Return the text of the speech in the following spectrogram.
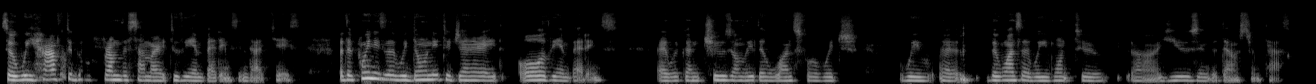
So we have to go from the summary to the embeddings in that case. But the point is that we don't need to generate all the embeddings, right? We can choose only the ones for which we, uh, the ones that we want to uh, use in the downstream task.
